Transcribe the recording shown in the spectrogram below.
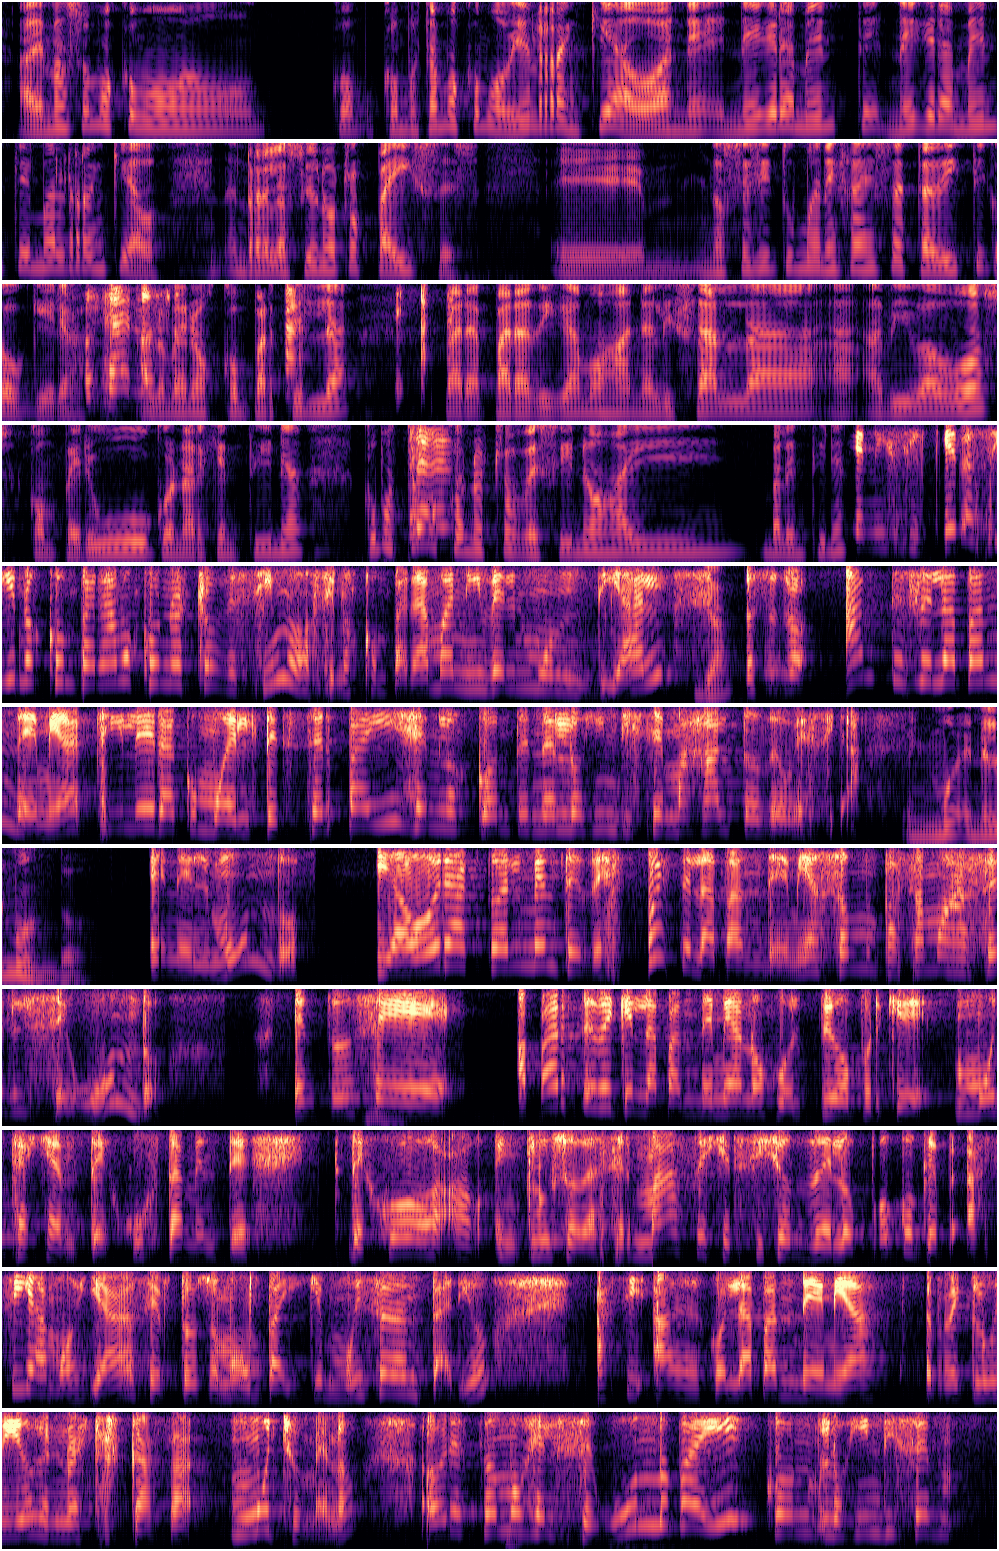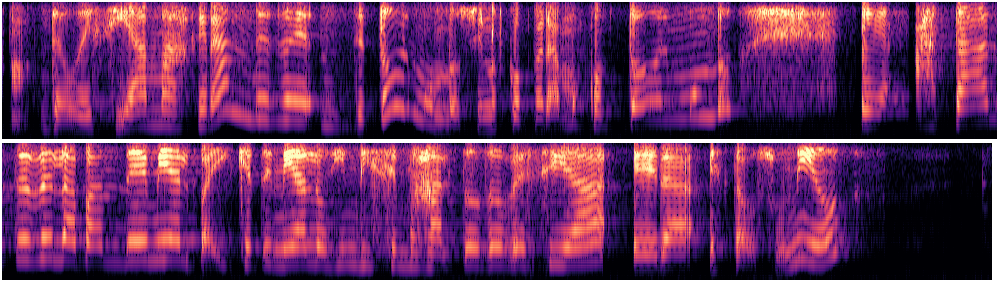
Además somos como como, estamos como bien ranqueados, ¿ah? negramente, negramente mal ranqueados en relación a otros países. Eh, no sé si tú manejas esa estadística o quieras a lo menos compartirla para, para digamos, analizarla a, viva voz con Perú, con Argentina. ¿Cómo estamos con nuestros vecinos ahí, Valentina? Que ni siquiera si nos comparamos con nuestros vecinos, si nos comparamos a nivel mundial, nosotros antes de la pandemia, Chile era como el tercer país en los con tener los índices más altos de obesidad. En, en el mundo. En el mundo. Y ahora actualmente, después de la pandemia somos, pasamos a ser el segundo. Entonces, aparte de que la pandemia nos golpeó porque mucha gente justamente dejó incluso de hacer más ejercicios de lo poco que hacíamos ya, ¿cierto? Somos un país que es muy sedentario, así con la pandemia, recluidos en nuestras casas, mucho menos. Ahora somos el segundo país con los índices de obesidad más grandes de, todo el mundo, si nos comparamos con todo el mundo. Eh, hasta antes de la pandemia, el país que tenía los índices más altos de obesidad era Estados Unidos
